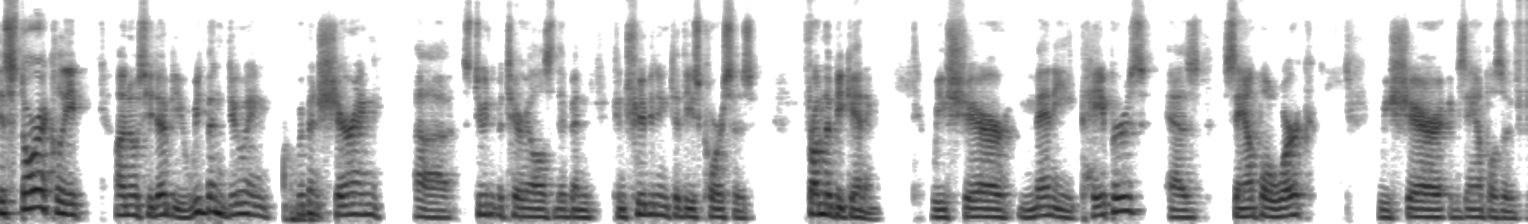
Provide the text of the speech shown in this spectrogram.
Historically, on OCW, we've been doing, we've been sharing uh, student materials. They've been contributing to these courses from the beginning. We share many papers as sample work. We share examples of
